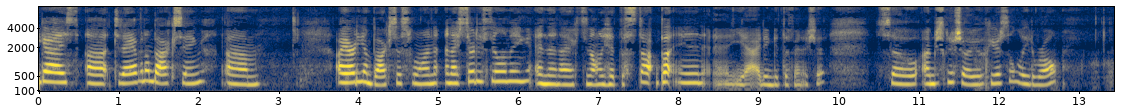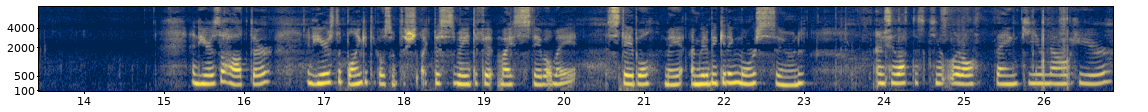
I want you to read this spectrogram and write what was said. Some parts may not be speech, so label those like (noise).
Hey guys, uh, today I have an unboxing. Um, I already unboxed this one, and I started filming, and then I accidentally hit the stop button, and yeah, I didn't get to finish it. So, I'm just going to show you. Here's the lead rope. And here's the halter. And here's the blanket that goes with the Schleich. This is made to fit my stable mate. Stable mate. I'm going to be getting more soon. And she left this cute little thank you note here.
